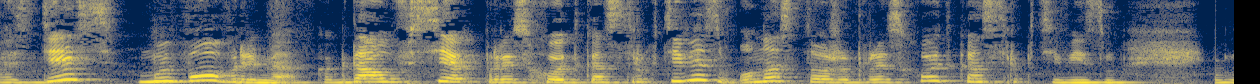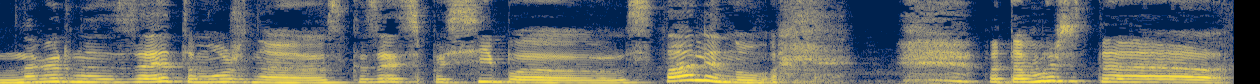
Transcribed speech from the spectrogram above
А здесь мы вовремя. Когда у всех происходит конструктивизм, у нас тоже происходит конструктивизм. Наверное, за это можно сказать спасибо Сталину, Потому что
